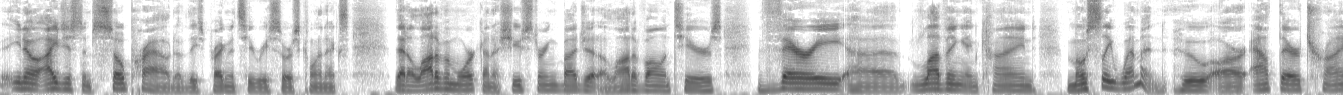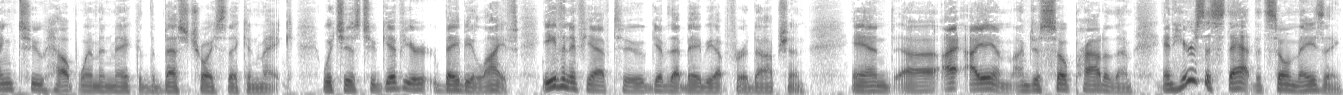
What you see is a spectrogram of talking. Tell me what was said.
you know, I just am so proud of these pregnancy resource clinics that a lot of them work on a shoestring budget, a lot of volunteers, very uh, loving and kind, mostly women who are out there trying to help women make the best choice they can make, which is to give your baby life, even if you have to give that baby up for adoption. And uh, I, I am. I'm just so proud of them. And here's a stat that's so amazing.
